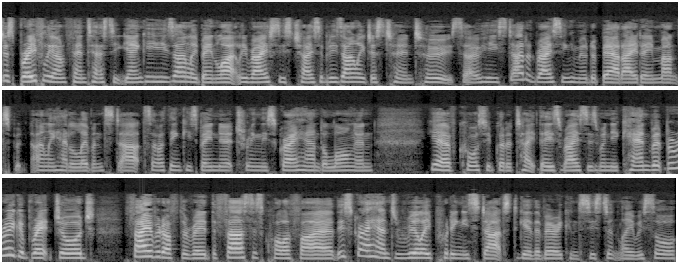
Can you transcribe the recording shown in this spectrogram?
just briefly on Fantastic Yankee, he's only been lightly raced this chaser, but he's only just turned two. So he started racing him at about eighteen months, but only had eleven starts. So I think he's been nurturing this greyhound along and yeah, of course, you've got to take these races when you can. But Barooga Brett, George, favourite off the red, the fastest qualifier. This greyhound's really putting his starts together very consistently. We saw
